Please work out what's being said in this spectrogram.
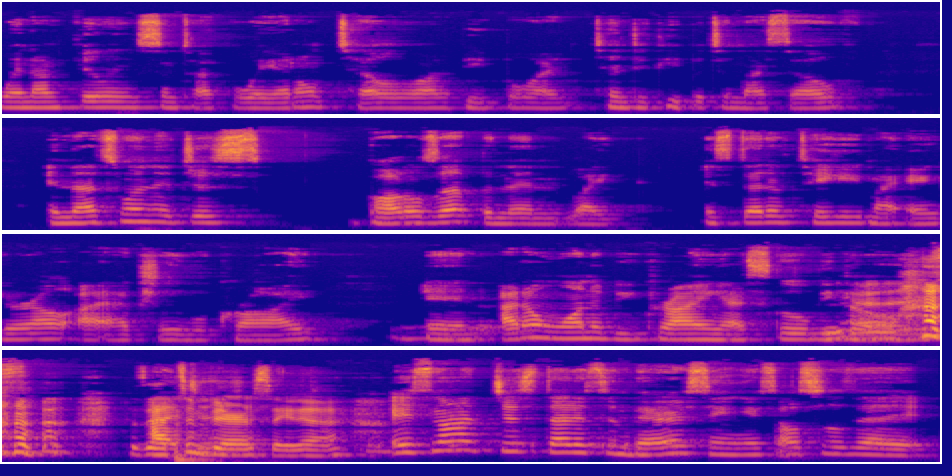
when I'm feeling some type of way, I don't tell a lot of people. I tend to keep it to myself. And that's when it just bottles up. And then, like, instead of taking my anger out, I actually will cry. And I don't want to be crying at school because Because that's just- embarrassing. Yeah. it's not just that it's embarrassing, it's also that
